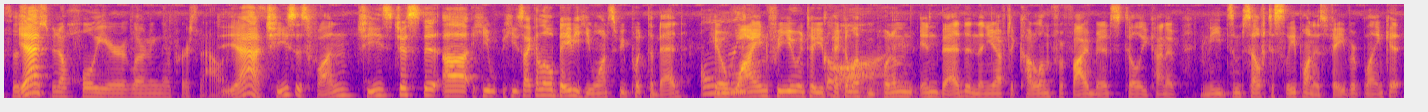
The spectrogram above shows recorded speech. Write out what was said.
so it's yeah. just been a whole year learning their personalities. yeah, Cheese is fun. Cheese just uh he he's like a little baby. He wants to be put to bed. Oh He'll whine for you until you pick him up and put him in bed and then you have to cuddle him for 5 minutes till he kind of needs himself to sleep on his favorite blanket.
